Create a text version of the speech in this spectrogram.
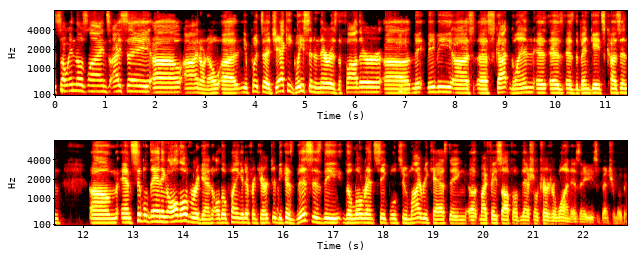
so in those lines, I say uh, I don't know. Uh, you put uh, Jackie Gleason in there as the father. Uh, may, maybe uh, uh, Scott Glenn as, as as the Ben Gates cousin, um, and Sybil Danning all over again, although playing a different character because this is the the low rent sequel to my recasting, uh, my face off of National Treasure One as an '80s adventure movie.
